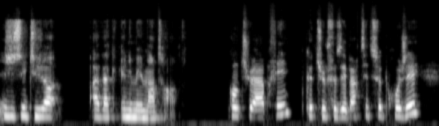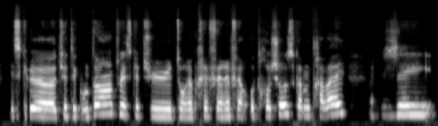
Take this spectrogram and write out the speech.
je suis toujours avec une de mes mentors. Quand tu as appris que tu faisais partie de ce projet, est-ce que euh, tu étais contente ou est-ce que tu t'aurais préféré faire autre chose comme travail? J'ai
